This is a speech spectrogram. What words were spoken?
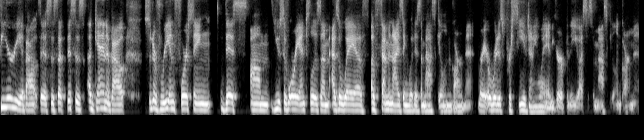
theory about this is that this is again about sort of reinforcing this um, use of Orientalism as a way of, of feminizing what is a masculine garment, right? Or what is perceived anyway in Europe and the US as a masculine garment.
